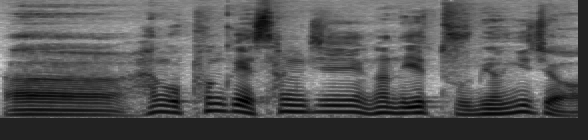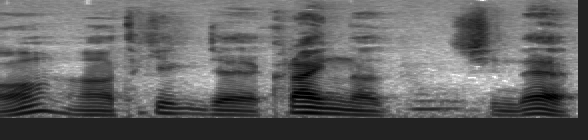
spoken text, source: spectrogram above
어, 한국 펑크의 상징은 이 두 명이죠. 어, 특히 이제 크라잉넛인데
